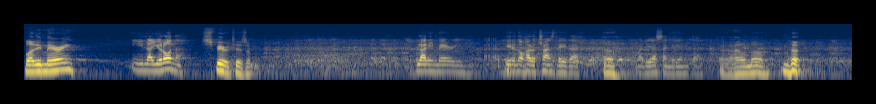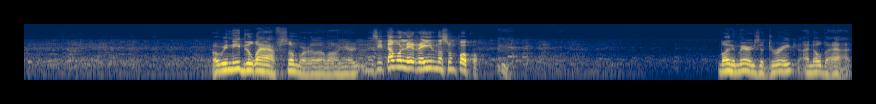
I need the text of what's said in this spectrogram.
Bloody Mary, y la llorona, Spiritism. Bloody Mary. I didn't know how to translate that. Oh, María Sangrienta. Uh, I don't know. but we need to laugh somewhere along here. Necesitamos reírnos un poco. Bloody Mary's a drink, I know that.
